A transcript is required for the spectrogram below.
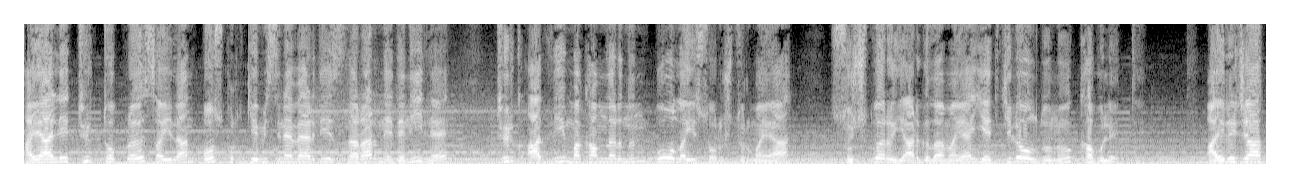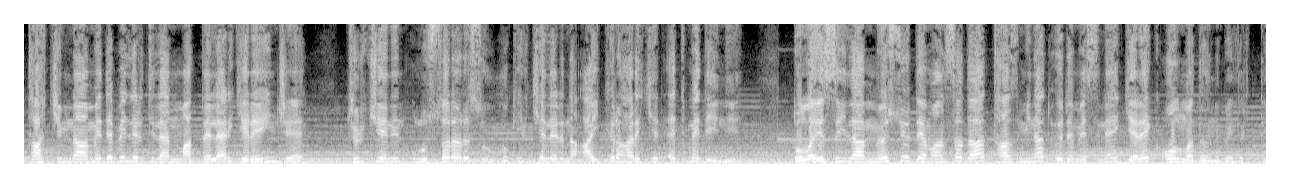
hayali Türk toprağı sayılan Bozkurt gemisine verdiği zarar nedeniyle Türk adli makamlarının bu olayı soruşturmaya, suçluları yargılamaya yetkili olduğunu kabul etti. Ayrıca tahkimnamede belirtilen maddeler gereğince Türkiye'nin uluslararası hukuk ilkelerine aykırı hareket etmediğini, dolayısıyla Monsieur Demans'a da tazminat ödemesine gerek olmadığını belirtti.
